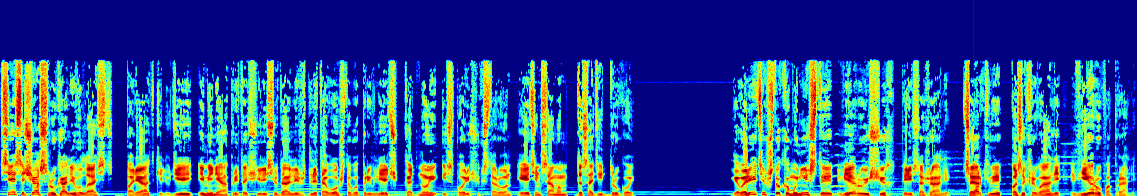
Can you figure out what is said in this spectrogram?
Все сейчас ругали власть, порядки, людей, и меня притащили сюда лишь для того, чтобы привлечь к одной из спорящих сторон и этим самым досадить другой. Говорите, что коммунисты верующих пересажали, церкви позакрывали, веру попрали.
